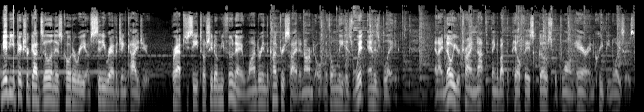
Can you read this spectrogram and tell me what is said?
Maybe you picture Godzilla and his coterie of city ravaging kaiju. Perhaps you see Toshiro Mifune wandering the countryside and armed with only his wit and his blade. And I know you're trying not to think about the pale faced ghost with long hair and creepy noises.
